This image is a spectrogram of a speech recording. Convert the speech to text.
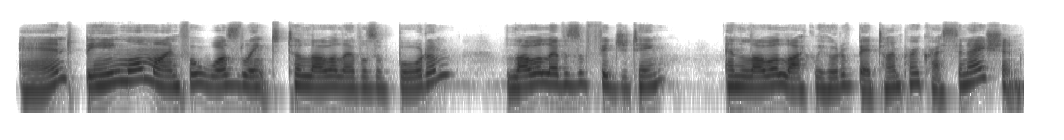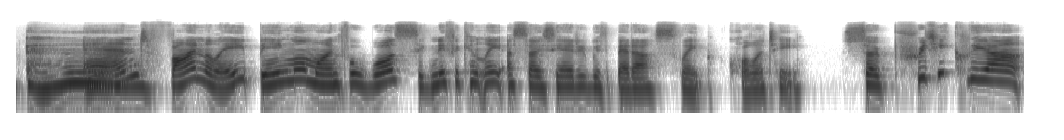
And being more mindful was linked to lower levels of boredom, lower levels of fidgeting, and lower likelihood of bedtime procrastination. Mm. And finally, being more mindful was significantly associated with better sleep quality. So, pretty clear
